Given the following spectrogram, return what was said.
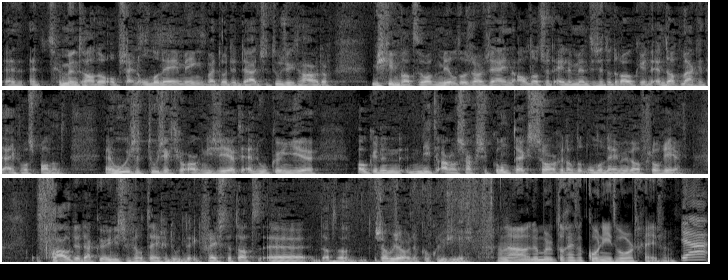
het, het, gemunt hadden op zijn onderneming. Waardoor de Duitse toezichthouder misschien wat, wat milder zou zijn. Al dat soort elementen zitten er ook in. En dat maakt het eigenlijk wel spannend. En hoe is het toezicht georganiseerd en hoe kun je ook in een niet-Anglo-Saxische context zorgen dat een onderneming wel floreert. Fraude, daar kun je niet zoveel tegen doen. Ik vrees dat dat, uh, dat, dat sowieso de conclusie is. Nou, dan moet ik toch even Connie het woord geven. Ja,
